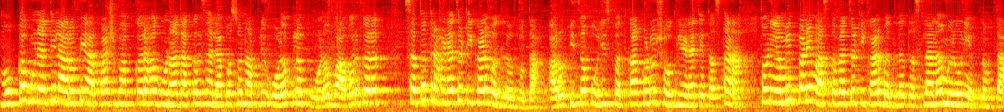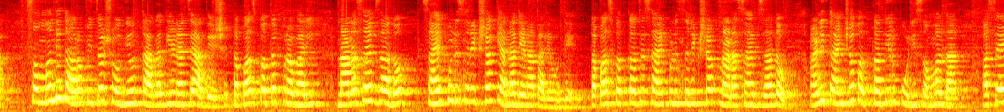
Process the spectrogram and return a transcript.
मोक्का गुन्ह्यातील आरोपी आकाश भापकर हा गुन्हा दाखल झाल्यापासून आपली ओळख लपवून वावर करत सतत राहण्याचं ठिकाण बदलत होता. आरोपीचा पोलीस पथकाकडून शोध घेण्यात येत असताना तो नियमितपणे वास्तव्याचं ठिकाण बदलत असल्यानं मिळून येत नव्हता. संबंधित आरोपीचा शोध घेऊन ताब्यात घेण्याचे आदेश तपास पथक प्रभारी नानासाहेब जाधव सहाय्यक पोलीस निरीक्षक यांना देण्यात आले होते. तपास पथकाचे सहाय्यक पोलीस निरीक्षक नानासाहेब जाधव आणि त्यांच्या पथकातील पोलीस अंमलदार असे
